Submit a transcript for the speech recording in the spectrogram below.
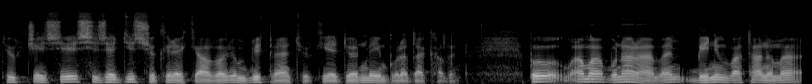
Türkçesi size diz çökerek yalvarıyorum lütfen Türkiye'ye dönmeyin burada kalın. Bu ama buna rağmen benim vatanıma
